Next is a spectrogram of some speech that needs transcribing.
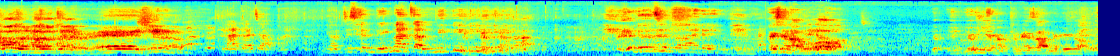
ဟုတ်တယ်တော့ချက်လိုက်တော့အဲရှင်းတယ်နော်လာတတ်ကြပါယောက်ျားမိန်းမကြောက်နီးလို့ချင်ပါတယ်အဲ့ဆန်တော့ရုပ်ရုပ်ရှင်မှာခနဲ့စားမကိစ္စဘူး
